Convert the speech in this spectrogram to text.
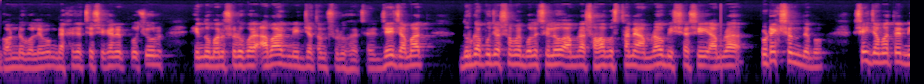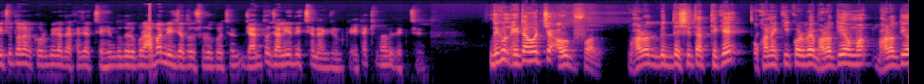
গন্ডগোল এবং দেখা যাচ্ছে সেখানে প্রচুর হিন্দু মানুষের উপর আবার নির্যাতন শুরু হয়েছে। যে জামাত দুর্গাপূজার সময় বলেছিল, আমরা সহাবস্থানে আমরাও বিশ্বাসী, আমরা প্রোটেকশন দেব। সেই জামাতের নিচুতলার কর্মীরা দেখা যাচ্ছে হিন্দুদের উপর আবার নির্যাতন শুরু করেছেন জ্যান্ত জ্বালিয়ে দিচ্ছেন একজনকে। এটা কীভাবে দেখছেন? দেখুন এটা হচ্ছে আউটফল। ভারত বিদ্বেষিতার থেকে ওখানে কি করবে ভারতীয় ভারতীয়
